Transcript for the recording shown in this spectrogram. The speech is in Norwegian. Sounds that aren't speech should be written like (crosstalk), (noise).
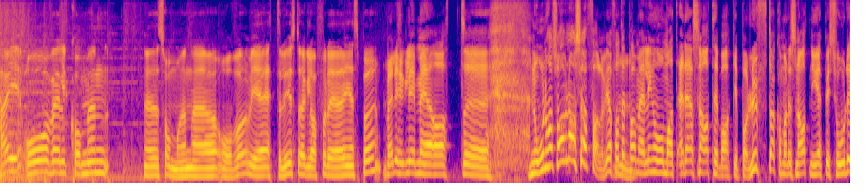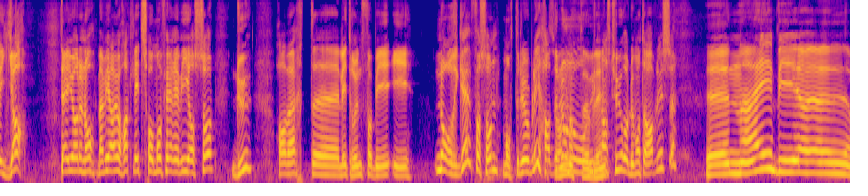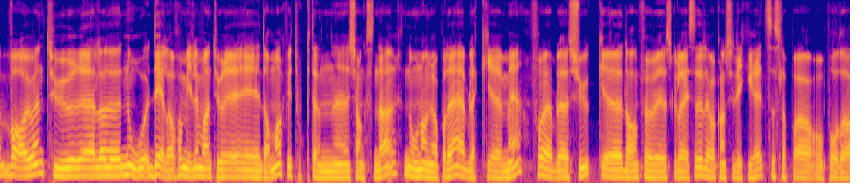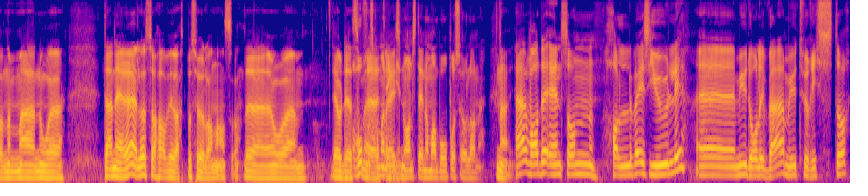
Hei og velkommen. Eh, Sommeren er over. Vi er etterlyst, og er glad for det, Jesper. Veldig hyggelig med at uh, noen har sovna oss, iallfall. Vi har fått et par meldinger om at er dere snart tilbake på lufta? Kommer det snart ny episode? Ja! Det gjør det nå, men vi har jo hatt litt sommerferie, vi også. Du har vært uh, litt rundt forbi i Norge, for sånn måtte det jo bli. Hadde Sånn du noen utenlandsturer du måtte avlyse? Eh, nei, vi uh, var jo en tur Eller no, deler av familien var en tur i, i Danmark. Vi tok den uh, sjansen der. Noen angra på det. Jeg ble ikke med, for jeg ble sjuk dagen før vi skulle reise. Det var kanskje like greit, så slapp jeg å pådra meg noe der nede. Ellers så har vi vært på Sørlandet, altså. Det er jo, det, er jo det som hvorfor skal man reise noe annet sted når man bor på Sørlandet? Nei. Her var det en sånn halvveis juli. Eh, mye dårlig vær, mye turister.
